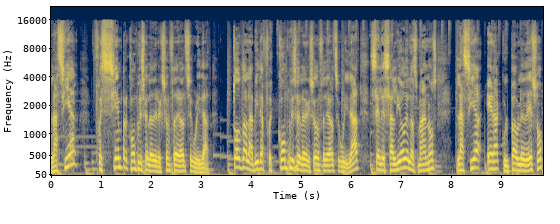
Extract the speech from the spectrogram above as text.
la CIA fue siempre cómplice de la Dirección Federal de Seguridad. Toda la vida fue cómplice de la Dirección Federal de Seguridad, se le salió de las manos, la CIA era culpable de eso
